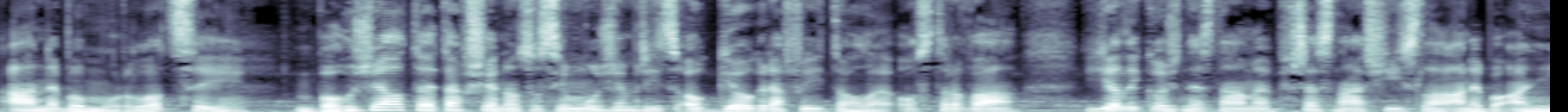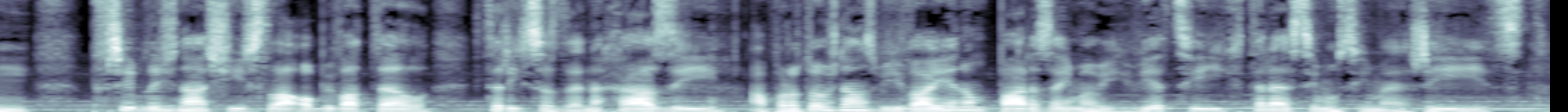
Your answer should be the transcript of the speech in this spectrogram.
a nebo Murloci. Bohužel to je tak všechno, co si můžeme říct o geografii tohle ostrova, jelikož neznáme přesná čísla anebo ani přibližná čísla obyvatel, kteří se zde nachází a proto už nám zbývá jenom pár zajímavých věcí, které si musíme říct.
